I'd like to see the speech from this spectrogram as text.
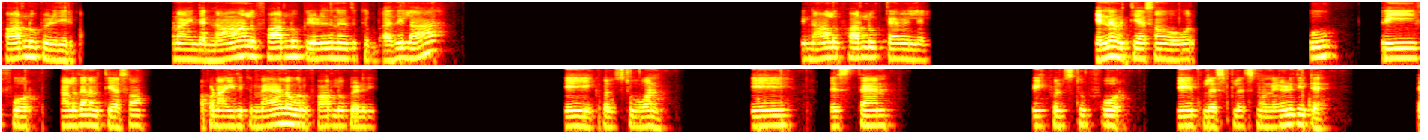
ஃபார் லூப் எழுதியிருக்கோம். நான் இந்த நாலு ஃபார் லூப் எழுதுனதுக்கு பதிலாக நாலு ஃபார் லூப் தேவையில்லை. என்ன வித்தியாசம் ஒவ்வொரு? Two three four. நாலு தானே வித்தியாசம்? அப்போ நான் இதுக்கு மேலே ஒரு ஃபார் லூப் எழுதி a equals to one a less than equals to four j plus ப்ளஸ்னு ஒன்று எழுதிட்டேன். இந்த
